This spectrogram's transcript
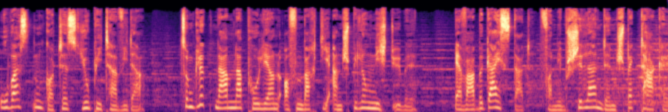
obersten Gottes Jupiter wieder. Zum Glück nahm Napoleon Offenbach die Anspielung nicht übel. Er war begeistert von dem schillernden Spektakel.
